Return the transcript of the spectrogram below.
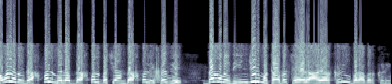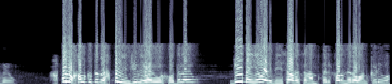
اوله به د خپل ملت د خپل بچیان د خپل خزه دغه به د انجیل مطابق یې ور عیار کړی او برابر کړی به یو خپل خلکو ته به خپل انجیل ور ورښودلی و دوی به یې ور د عیسی علیه السلام په طریقه باندې روان کړي وو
